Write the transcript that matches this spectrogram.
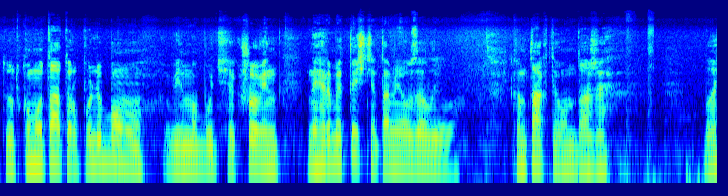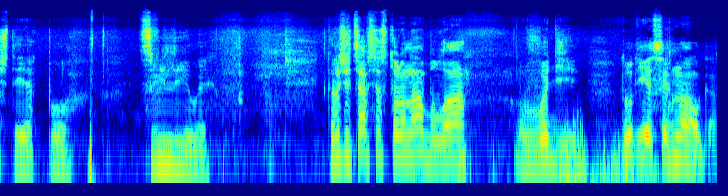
Тут комутатор по-любому, він, мабуть, якщо він не герметичний, там його залило. Контакти вон даже, бачите, як поцвіліли. Коротше, ця вся сторона була в воді. Тут є сигналка.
